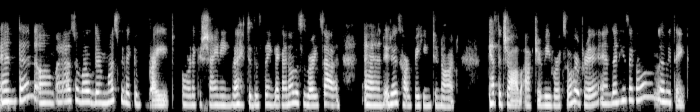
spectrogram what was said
And then um, I asked him, well, there must be like a bright or like a shining light to this thing. Like, I know this is very sad and it is heartbreaking to not get the job after we work so hard for it. And then he's like, oh, let me think.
